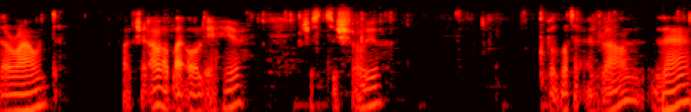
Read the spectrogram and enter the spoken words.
the round function. I will apply only here just to show you. Build button and round then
